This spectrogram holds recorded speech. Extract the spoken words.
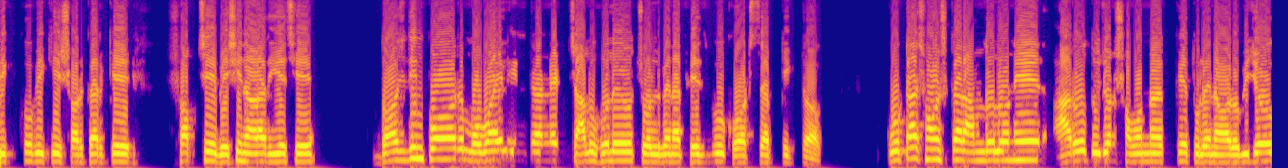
বিক্ষোভী কি সরকারকে সবচেয়ে বেশি নাড়া দিয়েছে? দশ দিন পর মোবাইল ইন্টারনেট চালু হলেও চলবে না ফেসবুক, হোয়াটসঅ্যাপ, টিকটক। কোটা সংস্কার আন্দোলনের আরও দুজন সমন্বয়ককে তুলে নেওয়ার অভিযোগ।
